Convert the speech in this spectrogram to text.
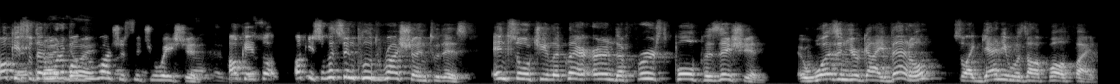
Okay, so then what about the Russia situation? Yeah, Okay, so okay, so let's include Russia into this. In Sochi, Leclerc earned the first pole position. It wasn't your guy Vettel, so again he was out qualified.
